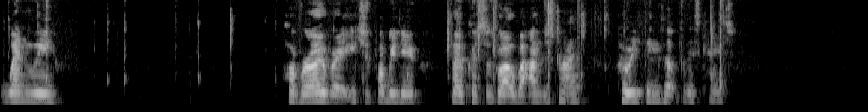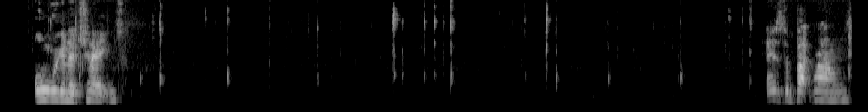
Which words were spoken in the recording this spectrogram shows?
when we hover over it, you should probably do focus as well, but I'm just trying to hurry things up for this case. All we're going to change. Is the background.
